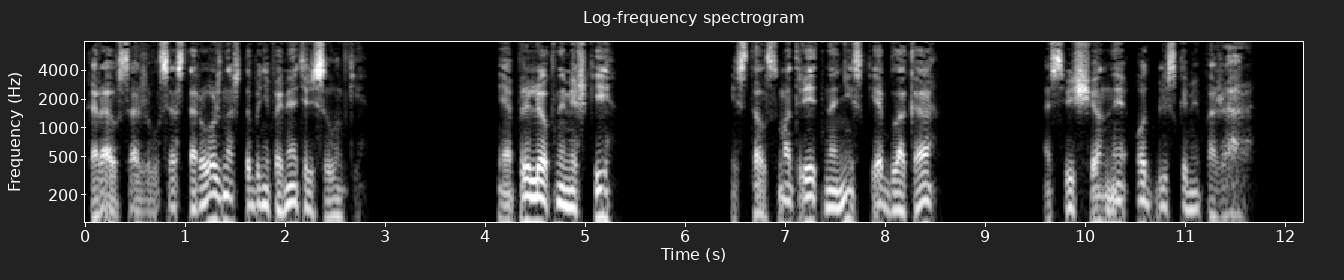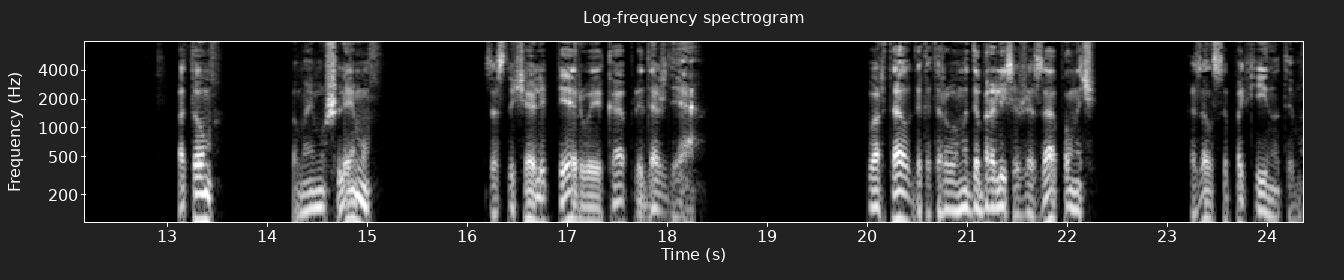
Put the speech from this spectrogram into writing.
Кара усаживался осторожно, чтобы не помять рисунки. Я прилег на мешки и стал смотреть на низкие облака, освещенные отблесками пожара. Потом по моему шлему застучали первые капли дождя. Квартал, до которого мы добрались уже за полночь, казался покинутым.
